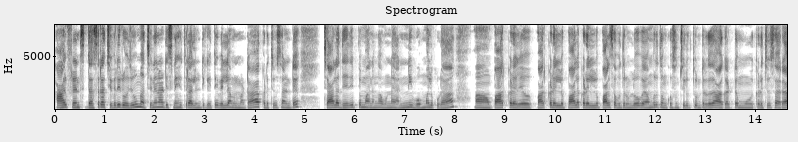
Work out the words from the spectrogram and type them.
హాయ్ ఫ్రెండ్స్ దసరా చివరి రోజు మా చిన్ననాటి స్నేహితురాలింటికి అయితే వెళ్ళామన్నమాట. అక్కడ చూసానంటే చాలా దేదీప్యమానంగా ఉన్నాయి. అన్ని బొమ్మలు కూడా పార్కడలు పార్కడల్లో పాలకడల్లో పాల సముద్రంలో అమృతం కోసం చిలుకుతుంటారు కదా. ఆ ఘట్టము ఇక్కడ చూసారా?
